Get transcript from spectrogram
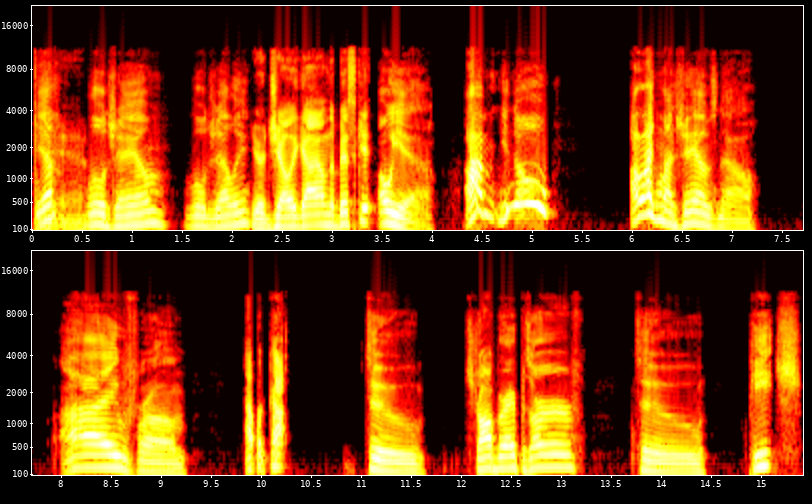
Yeah. A little jam, a little jelly. You're a jelly guy on the biscuit? Oh yeah. I'm you know, I like my jams now. I from apricot to strawberry preserve to peach.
